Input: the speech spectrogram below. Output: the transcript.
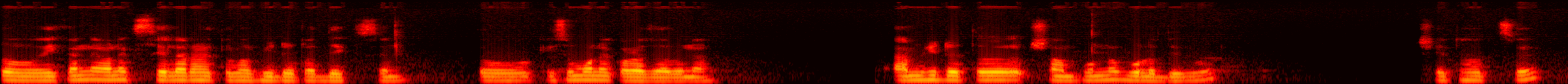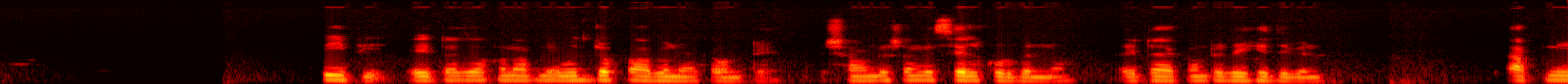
তো এখানে অনেক সেলার হয়তো বা ভিডিওটা দেখছেন। তো কিছু মনে করা যাবে না। আমি ভিডিও তো সম্পূর্ণ বলে দিব। সেটা হচ্ছে পিপি এটা যখন আপনি উইথড্র পাবেন অ্যাকাউন্টে সঙ্গে সঙ্গে সেল করবেন না। এটা অ্যাকাউন্টে রেখে দিবেন। আপনি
